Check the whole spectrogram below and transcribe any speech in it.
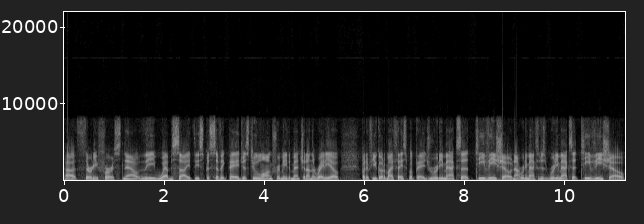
Uh, 31st. Now, the website, the specific page is too long for me to mention on the radio, but if you go to my Facebook page, Rudy Maxa TV Show, not Rudy Maxa, just Rudy Maxa TV Show,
